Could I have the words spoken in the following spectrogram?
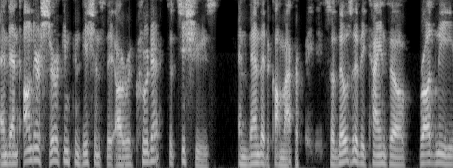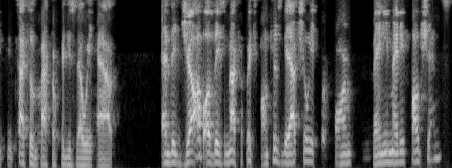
And then under certain conditions, they are recruited to tissues and then they become macrophages. So those are the kinds of broadly the types of macrophages that we have. And the job of these macrophage functions, they actually perform many, many functions.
